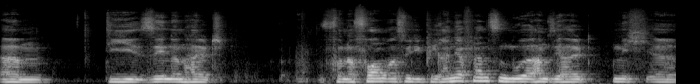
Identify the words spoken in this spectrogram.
Ähm, die sehen dann halt von der Form aus wie die Piranha-Pflanzen, nur haben sie halt nicht, äh,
